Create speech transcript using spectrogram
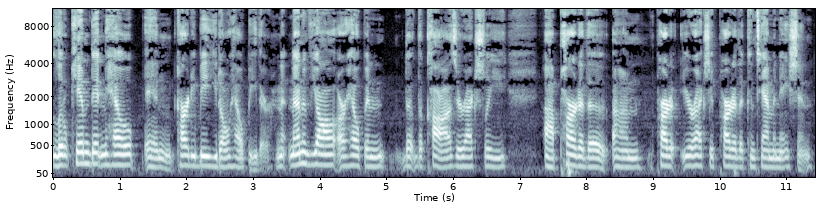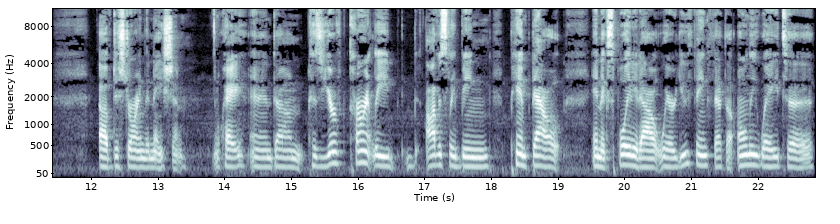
Little Kim didn't help, and Cardi B, you don't help either. N none of y'all are helping the the cause. You're actually uh, part of the um, part. Of, you're actually part of the contamination of destroying the nation. Okay. And because um, you're currently obviously being pimped out and exploited out where you think that the only way to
